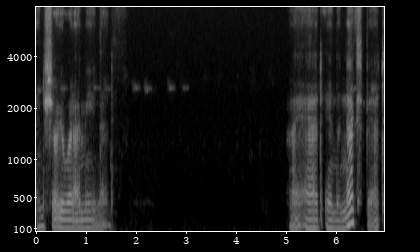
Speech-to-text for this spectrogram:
And show you what I mean that I add in the next bit.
